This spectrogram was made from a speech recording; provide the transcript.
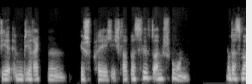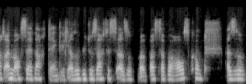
im direkten Gespräch. Ich glaube, das hilft einem schon. Und das macht einem auch sehr nachdenklich. Also wie du sagtest, also was dabei rauskommt. Also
